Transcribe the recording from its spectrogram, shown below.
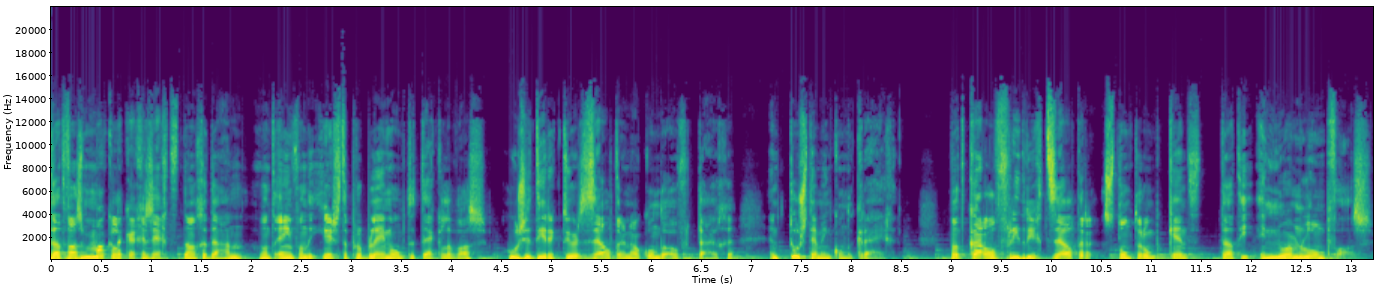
Dat was makkelijker gezegd dan gedaan, want een van de eerste problemen om te tackelen was hoe ze directeur Zelter nou konden overtuigen en toestemming konden krijgen. Want Karl Friedrich Zelter stond erom bekend dat hij enorm lomp was.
